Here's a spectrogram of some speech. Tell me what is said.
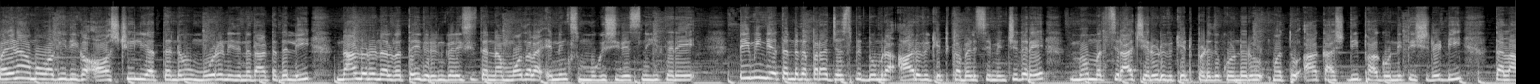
ಪರಿಣಾಮವಾಗಿ ಇದೀಗ ಆಸ್ಟ್ರೇಲಿಯಾ ತಂಡವು ಮೂರನೇ ದಿನದ ಆಟದಲ್ಲಿ ನಾನ್ನೂರ ನಲವತ್ತೈದು ರನ್ ಗಳಿಸಿ ತನ್ನ ಮೊದಲ ಇನ್ನಿಂಗ್ಸ್ ಮುಗಿಸಿದೆ, ಸ್ನೇಹಿತರೆ. ಟೀಂ ಇಂಡಿಯಾ ತಂಡದ ಪರ ಜಸ್ಪ್ರೀತ್ ಬುಮ್ರಾ ಆರು ವಿಕೆಟ್ ಕಬಳಿಸಿ ಮಿಂಚಿದರೆ ಮೊಹಮ್ಮದ್ ಸಿರಾಜ್ ಎರಡು ವಿಕೆಟ್ ಪಡೆದುಕೊಂಡರು ಮತ್ತು ಆಕಾಶ್ ದೀಪ್ ಹಾಗೂ ನಿತೀಶ್ ರೆಡ್ಡಿ ತಲಾ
